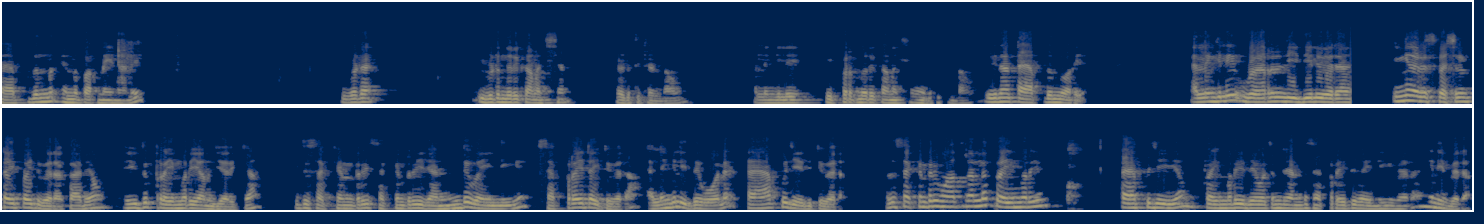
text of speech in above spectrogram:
ടാപ്ഡ് എന്ന് പറഞ്ഞു കഴിഞ്ഞാൽ ഇവിടെ ഇവിടെ നിന്നൊരു കണക്ഷൻ എടുത്തിട്ടുണ്ടാവും. അല്ലെങ്കിൽ ഇപ്പുറത്ത് നിന്നൊരു കണക്ഷൻ എടുത്തിട്ടുണ്ടാവും. ഇതിനാ ടാപ്ഡ് എന്ന് പറയാം. അല്ലെങ്കിൽ വേറൊരു രീതിയിൽ വരാൻ ഇങ്ങനെ ഒരു സ്പെഷ്യൽ ടൈപ്പ് ആയിട്ട് വരാം. കാര്യം ഇത് പ്രൈമറി ആണെന്ന് വിചാരിക്കാം ഇത് സെക്കൻഡറി സെക്കൻഡറി രണ്ട് വൈൻഡിങ് സെപ്പറേറ്റ് ആയിട്ട് വരാം. അല്ലെങ്കിൽ ഇതുപോലെ ടാപ്പ് ചെയ്തിട്ട് വരാം. അത് സെക്കൻഡറി മാത്രമല്ല പ്രൈമറിയും ടാപ്പ് ചെയ്യാം. പ്രൈമറി ഇതേപോലെ തന്നെ രണ്ട് സെപ്പറേറ്റ് വൈൻഡിങ് വരാം. ഇങ്ങനെയും വരാം.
